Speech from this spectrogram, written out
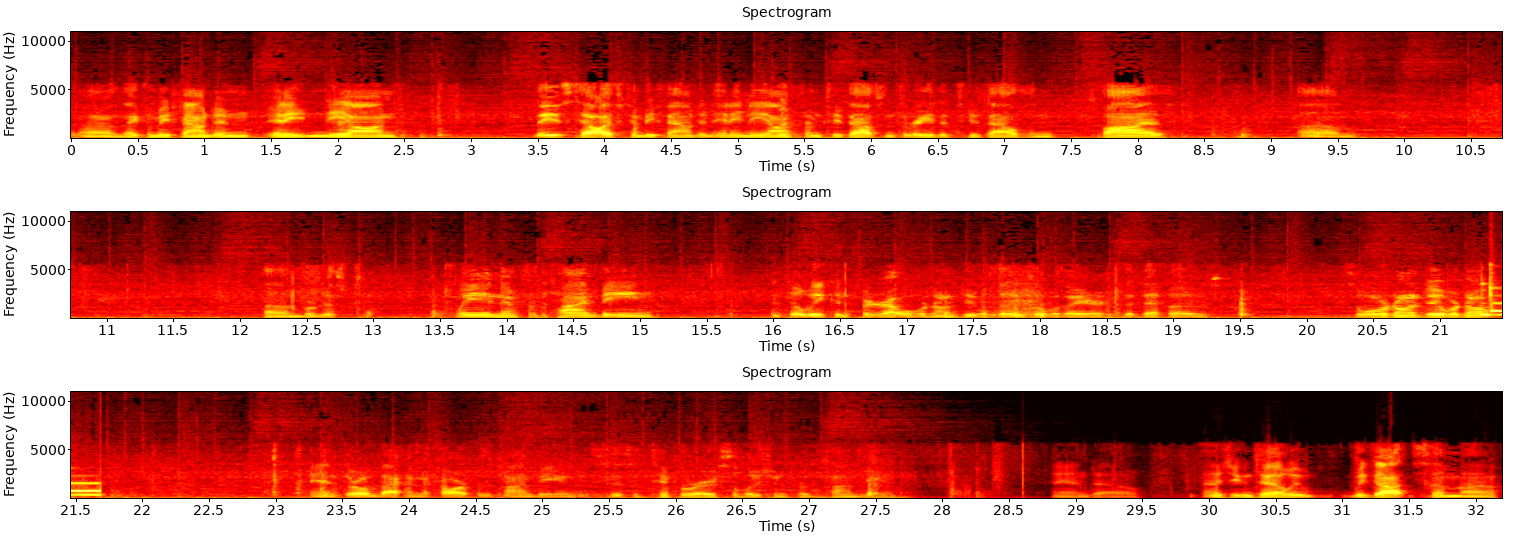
Uh, they can be found in any neon. These tail lights can be found in any neon from 2003 to 2005. Um, um, we're just cl- cleaning them for the time being until we can figure out what we're going to do with those over there, the depots. So what we're going to do, we're going to and throw them back in the car for the time being. This is a temporary solution for the time being. And uh, as you can tell, we we got some. Uh,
